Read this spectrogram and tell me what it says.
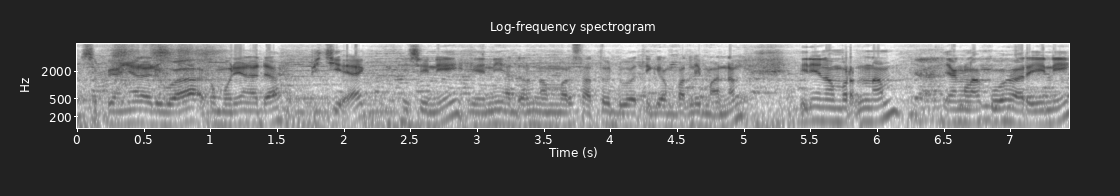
spionnya ada dua. Kemudian ada PCX di sini. Ini adalah nomor 1 2 3 4 5 6. Ini nomor 6 yang laku hari ini.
